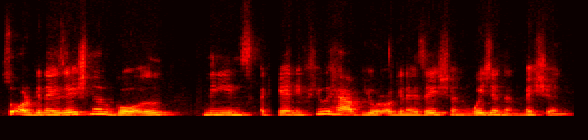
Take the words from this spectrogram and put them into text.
So organizational goal means, again, if you have your organization vision and mission,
